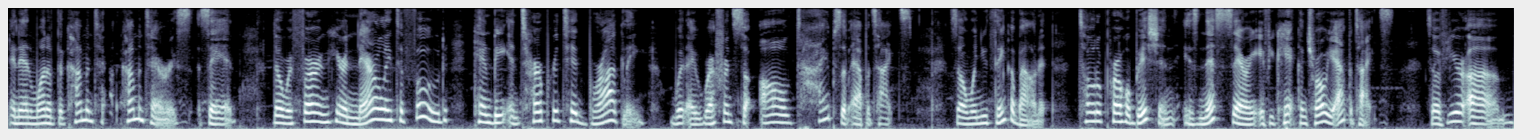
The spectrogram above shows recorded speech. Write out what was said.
And then one of the commentaries said, though referring here narrowly to food, can be interpreted broadly with a reference to all types of appetites. So when you think about it, total prohibition is necessary if you can't control your appetites. So if you're um,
